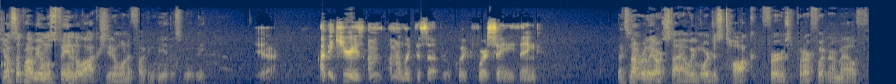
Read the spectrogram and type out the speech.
She also probably almost fainted a lot because she didn't want to fucking be in this movie. Yeah. I'd be curious. I'm I'm gonna look this up real quick before I say anything. That's not really our style. We more just talk first, put our foot in our mouth.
